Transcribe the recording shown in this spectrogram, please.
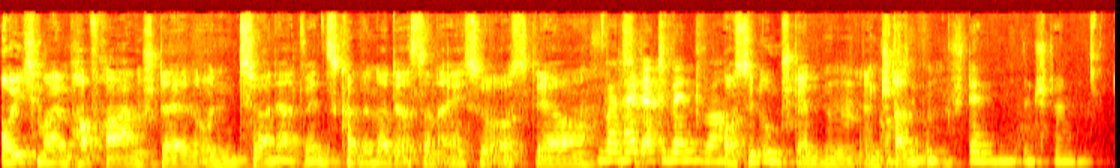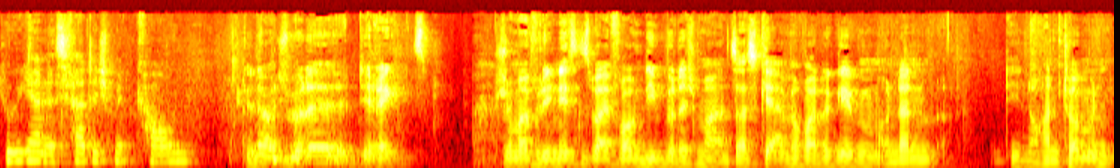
euch mal ein paar Fragen stellen und ja, der Adventskalender, der ist dann eigentlich so aus der Weil halt Advent war. aus den Umständen entstanden. Umständen entstanden. Julian ist fertig mit Kauen. Genau, ich würde direkt schon mal für die nächsten zwei Fragen, die würde ich mal an Saskia einfach weitergeben und dann die noch an Tom. Und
